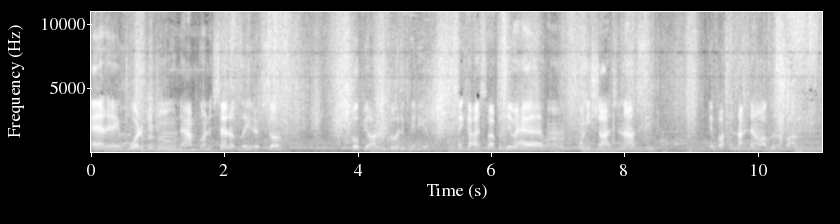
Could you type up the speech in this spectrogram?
at a water balloon that I'm gonna set up later. So hope y'all enjoy the video. Hey guys, so I believe I have um, 20 shots and I'll see if I can knock down all of the bottles.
